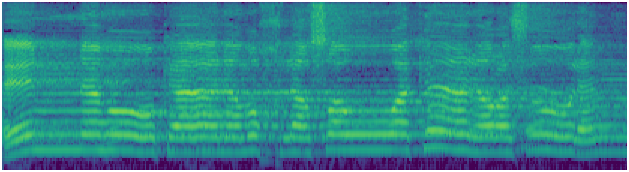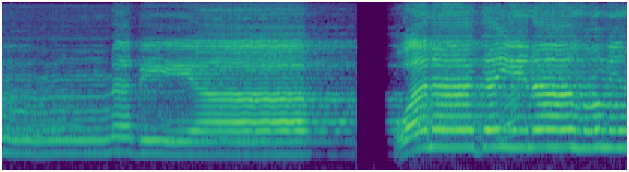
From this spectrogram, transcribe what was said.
إنه كان مخلصا وكان رسولا نبيا. وناديناه من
